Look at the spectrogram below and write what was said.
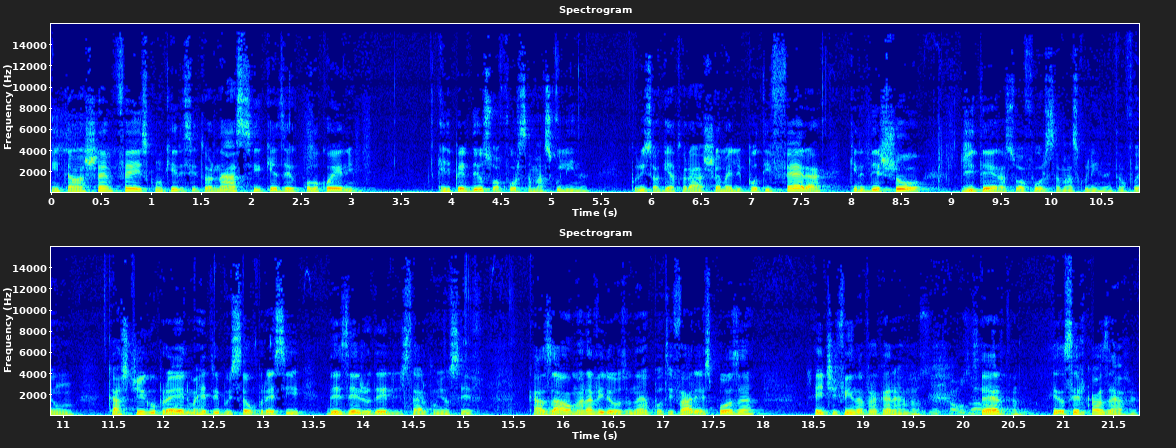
então Hashem fez com que ele se tornasse, quer dizer, colocou ele, ele perdeu sua força masculina. Por isso aqui a Torá chama ele Potifera, que ele deixou de ter a sua força masculina. Então foi um castigo para ele, uma retribuição por esse desejo dele de estar com Yosef. Casal maravilhoso, né? Potifar e a esposa, gente fina pra caramba. certo? Né? Yosef causava.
